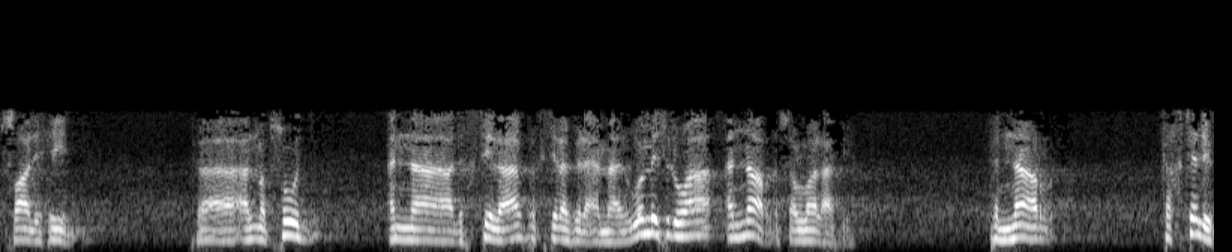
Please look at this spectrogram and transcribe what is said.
صالحين. فالمقصود أن الاختلاف اختلاف الأعمال ومثلها النار نسأل الله العافية. فالنار تختلف.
